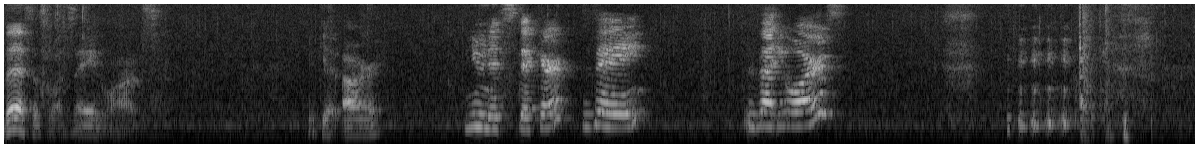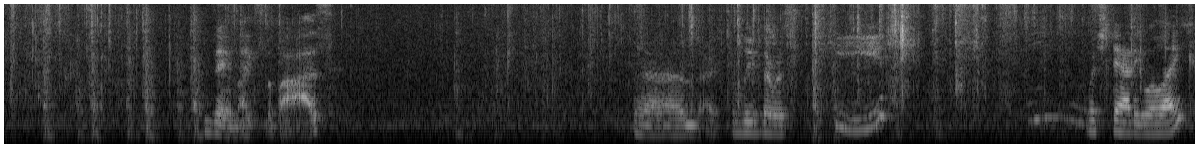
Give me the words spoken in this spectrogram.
This is what Zane wants. We get our unit sticker. Zane, is that yours? Zane likes the bars. And I believe there was tea, which Daddy will like.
